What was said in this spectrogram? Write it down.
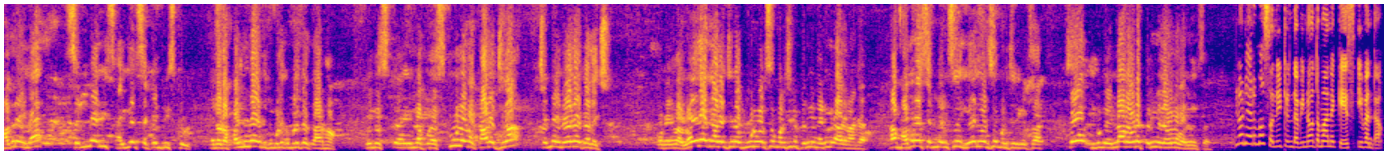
மதுரையில செல்லரிஸ் ஹையர் செகண்டரி ஸ்கூல் என்னோட பள்ளி தான் இதுக்கு முழுக்க முழுக்க காரணம். எங்க எங்க ஸ்கூலோட காலேஜ் தான் சென்னை வேலை காலேஜ் ஓகேங்களா லோயலா காலேஜ்ல மூணு வருஷம் முடிச்சுட்டு பெரிய நடிகர் ஆகுறாங்க. நான் மதுரை சென்ட் மேரிஸ்ல ஏழு வருஷம் படிச்சிருக்கேன் சார். சோ இவங்க எல்லாரை விட பெரிய லெவல்ல வருவேன் சார். இவ்வளவு நேரமா சொல்லிட்டு இருந்த வினோதமான கேஸ் இவன் தான்.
